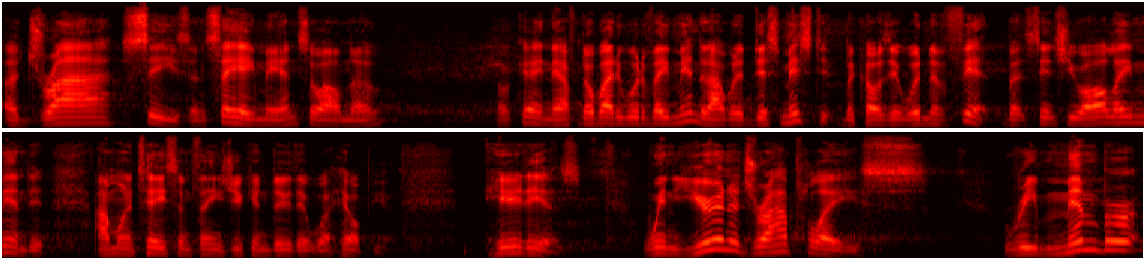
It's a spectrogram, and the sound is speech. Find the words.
a dry season, say amen so I'll know. Okay, now if nobody would have amended, I would have dismissed it because it wouldn't have fit. But since you all amended, I'm going to tell you some things you can do that will help you. Here it is. When you're in a dry place, remember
